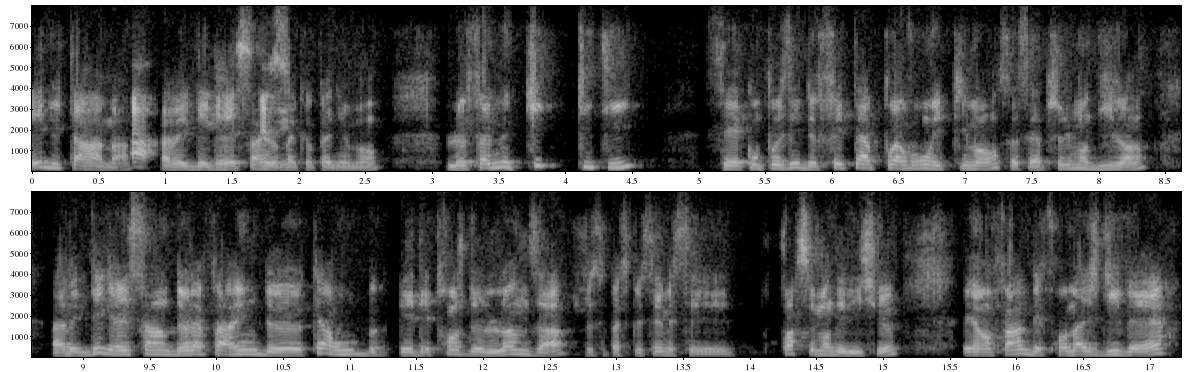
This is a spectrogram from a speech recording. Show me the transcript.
et du tarama Ah. avec des graissins Merci. en accompagnement. Le fameux kititi, c'est composé de feta, poivron et piment, ça c'est absolument divin, avec des graissins, de la farine de caroube et des tranches de lonza, je ne sais pas ce que c'est, mais c'est forcément délicieux. Et enfin, des fromages divers,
